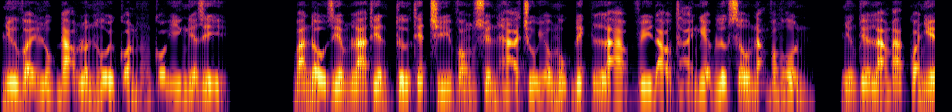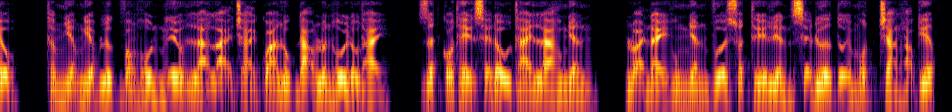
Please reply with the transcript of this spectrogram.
như vậy lục đạo luân hồi còn có ý nghĩa gì? Ban đầu Diêm La Thiên Tử thiết trí vong xuyên hà chủ yếu mục đích là vì đào thải nghiệp lực sâu nặng vong hồn, những kia làm ác quá nhiều, thâm nhiễm nghiệp lực vong hồn nếu là lại trải qua lục đạo luân hồi đầu thai, rất có thể sẽ đầu thai là hung nhân, loại này hung nhân vừa xuất thế liền sẽ đưa tới một tràng hạo kiếp.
